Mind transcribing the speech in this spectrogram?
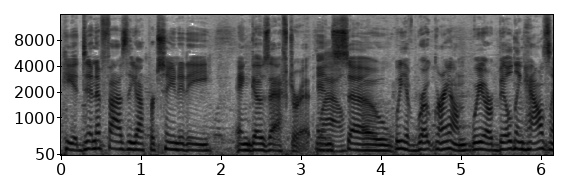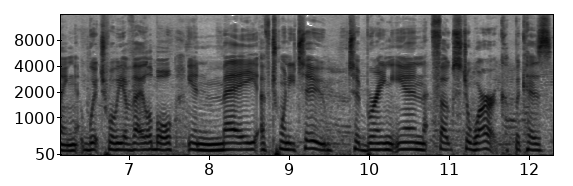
He identifies the opportunity and goes after it. Wow. And so we have broke ground. We are building housing which will be available in May of 22 to bring in folks to work because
